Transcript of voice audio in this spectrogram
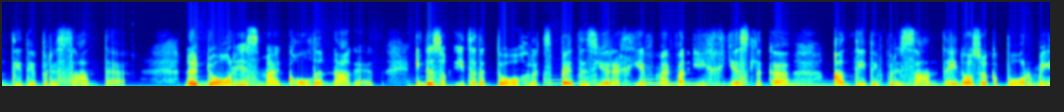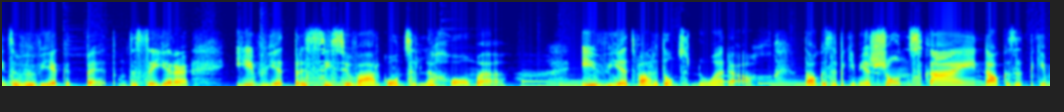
antidepressante. Nou daar is my golden nugget en dis ook iets wat ek daagliks bid is Here gee vir my van u geestelike antidepressante en daar's ook 'n paar mense vir wie ek dit bid om te sê Here u weet presies hoe werk ons liggame. U weet wat het ons nodig. Dalk is dit 'n bietjie meer sonskyn, dalk is dit bietjie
